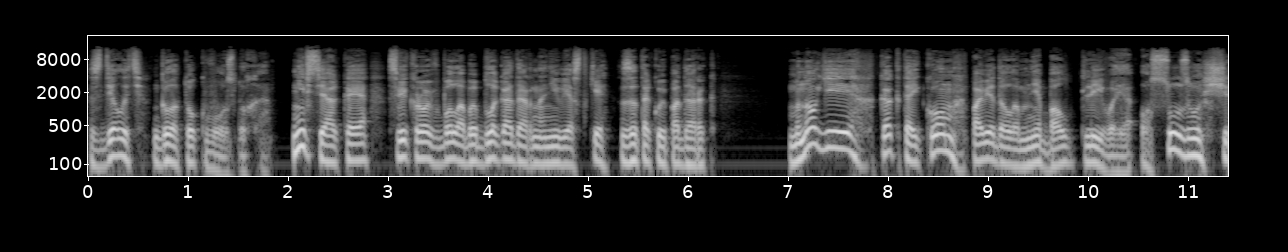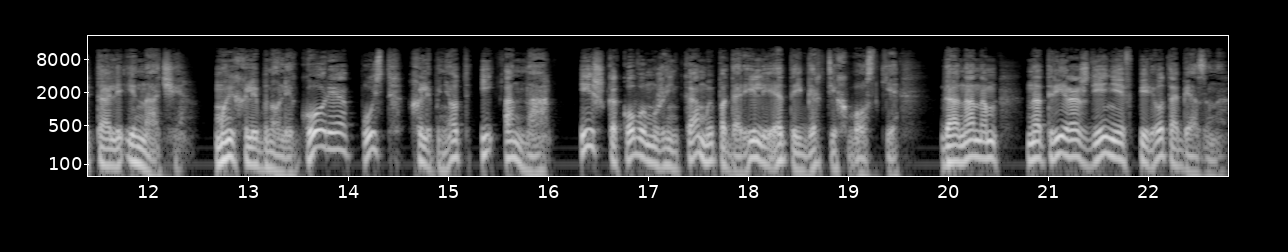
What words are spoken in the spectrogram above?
сделать глоток воздуха. Не всякая свекровь была бы благодарна невестке за такой подарок. Многие, как тайком поведала мне болтливая о Сузу, считали иначе. Мы хлебнули горе, пусть хлебнет и она. Ишь, какого муженька мы подарили этой вертихвостке. Да она нам на три рождения вперед обязана.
